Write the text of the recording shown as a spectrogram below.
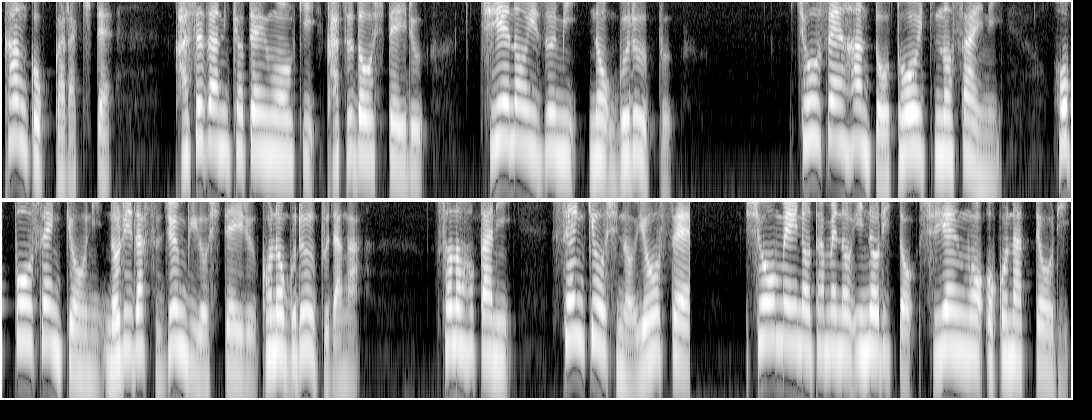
韓国から来て加世田に拠点を置き活動している知恵の泉のグループ朝鮮半島統一の際に北方宣教に乗り出す準備をしているこのグループだがその他に宣教師の養成証明のための祈りと支援を行っており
